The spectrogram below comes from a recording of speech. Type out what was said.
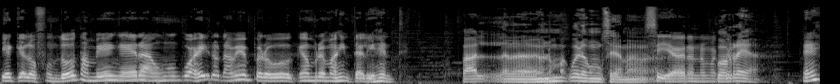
Y el que lo fundó también era un guajiro también, pero qué hombre más inteligente. no me acuerdo cómo se llama. Sí, ahora no me acuerdo. Correa. ¿Eh?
